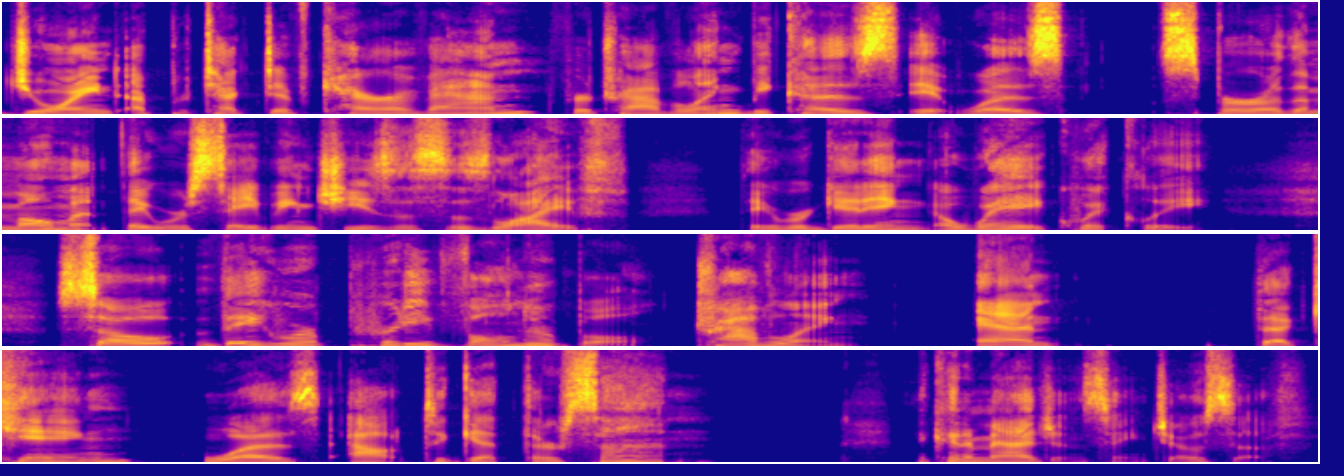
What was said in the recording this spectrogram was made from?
joined a protective caravan for traveling because it was spur of the moment. They were saving Jesus's life. They were getting away quickly. So they were pretty vulnerable traveling. And the king was out to get their son. I can imagine St. Joseph,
